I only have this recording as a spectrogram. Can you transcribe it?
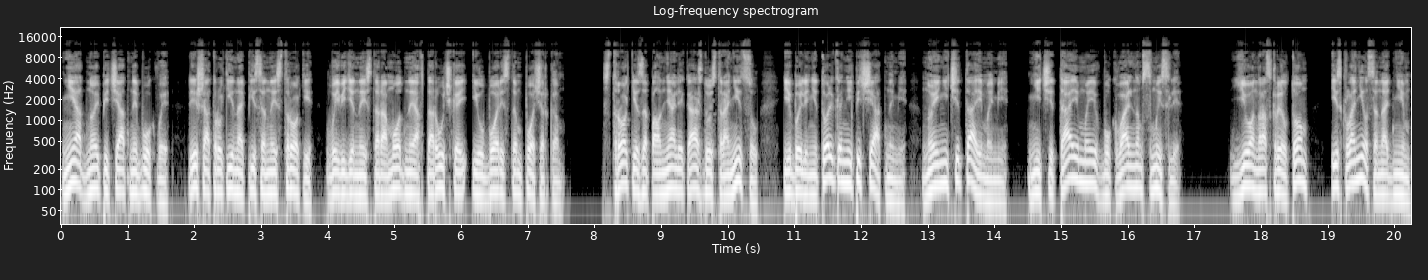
ни одной печатной буквы, лишь от руки написанные строки, выведенные старомодной авторучкой и убористым почерком. Строки заполняли каждую страницу и были не только непечатными, но и нечитаемыми, нечитаемые в буквальном смысле. Йон раскрыл том и склонился над ним,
